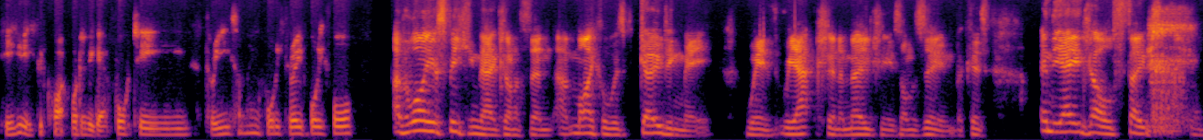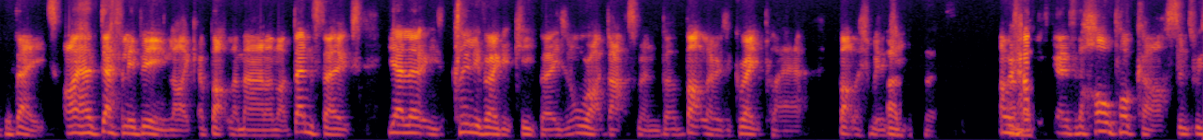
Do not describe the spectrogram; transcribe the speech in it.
he, he could quite what did he get 43 something 43 44 and while you were speaking there, Jonathan, uh, Michael was goading me with reaction emojis on Zoom because in the age old Foakes debate, I have definitely been like a Buttler man. I'm like, Ben Foakes, yeah, look, he's clearly a very good keeper. He's an all right batsman, but Buttler is a great player. Buttler should be the keeper. And we've had this going for the whole podcast since we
